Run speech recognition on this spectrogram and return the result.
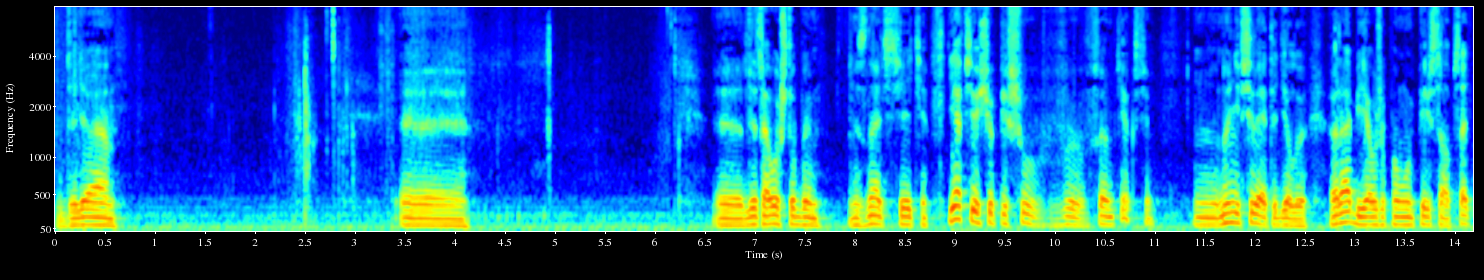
Для э, э, для того, чтобы знать все эти... Я все еще пишу в, в своем тексте, но не всегда это делаю. Раби я уже, по-моему, перестал писать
